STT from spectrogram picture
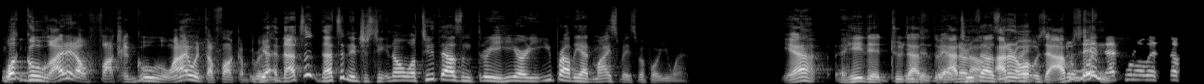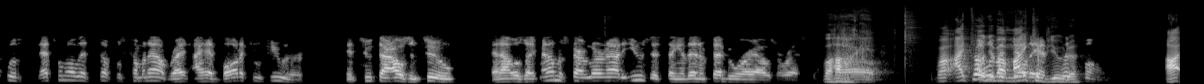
What Google? I didn't know fucking Google when I went to fucking prison. Yeah, that's a that's an interesting. No, well, 2003. He already. You probably had MySpace before you went. Yeah, he did 2003. yeah, I don't know. I don't know what was that. I You know was in. That's when all that stuff was. That's when all that stuff was coming out, right? I had bought a computer in 2002, and I was like, man, I'm gonna start learning how to use this thing. And then in February, I was arrested. Fuck. Uh, well, I I told you about my in jail, they had computer. I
